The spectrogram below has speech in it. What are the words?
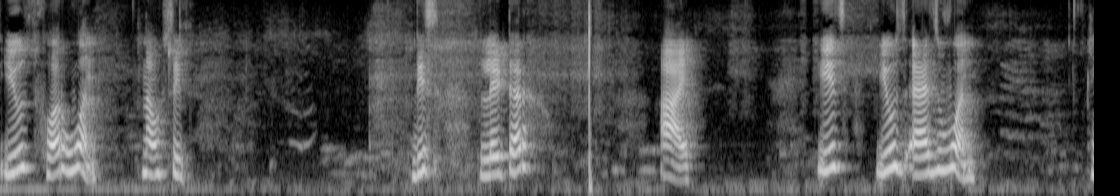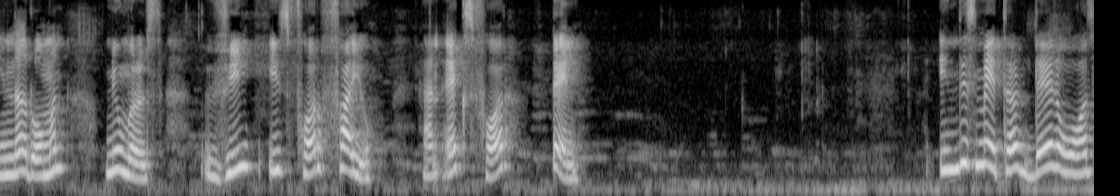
used for 1 now see. This letter i is used as 1 in the roman numerals. V is for 5 and x for 10 in this method there was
